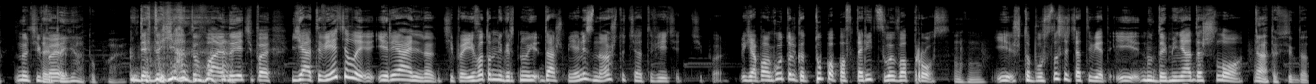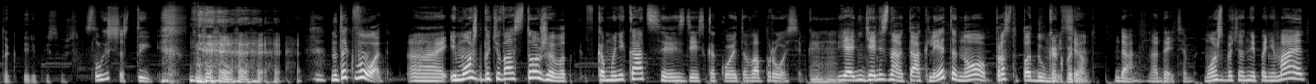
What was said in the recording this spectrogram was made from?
Ну, Да типа... это я тупая. Да это я тупая, но я, типа, я ответила, и реально, типа, и вот он мне говорит, ну, Даш, я не знаю, что тебе ответить, типа. Я могу только тупо повторить свой вопрос, и чтобы услышать ответ. И, ну, до меня дошло. А, ты всегда так переписываешься. Слышишь ты? Ну, так вот. а, И, может быть, у вас тоже вот в коммуникации здесь какой-то вопросик. Я, я не знаю, так ли это, но просто подумайте. Как вариант. Да, над этим. Может быть, он не понимает,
